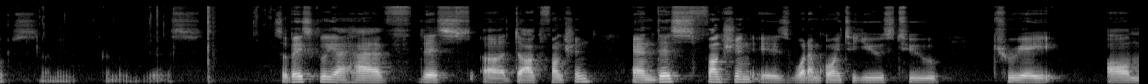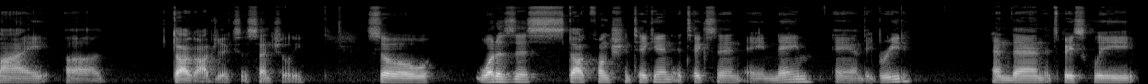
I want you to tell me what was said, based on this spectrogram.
Oops, let me remove this. So basically I have this uh, dog function, and this function is what I'm going to use to create all my uh, dog objects essentially. So what does this dog function take in? It takes in a name and a breed and then it's basically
